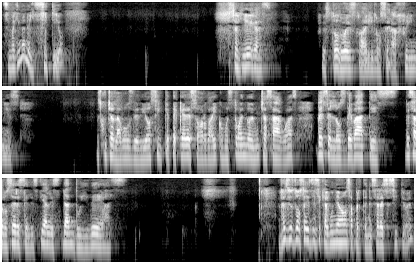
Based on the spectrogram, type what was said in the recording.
¿Se imaginan el sitio? Ya llegas, ves todo esto ahí, los serafines, escuchas la voz de Dios sin que te quedes sordo ahí como estruendo de muchas aguas, ves en los debates, ves a los seres celestiales dando ideas. Efesios 2.6 dice que algún día vamos a pertenecer a ese sitio, ¿eh?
